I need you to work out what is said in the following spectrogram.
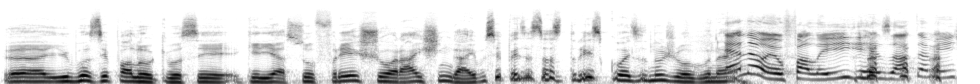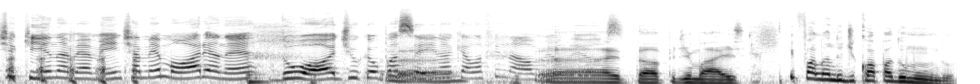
É, e você falou que você queria sofrer, chorar e xingar. E você fez essas três coisas no jogo, né? É, não, eu falei exatamente aqui na minha mente a memória, né? Do ódio que eu passei naquela final, meu Deus. Ai, top demais. E falando de Copa do Mundo,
